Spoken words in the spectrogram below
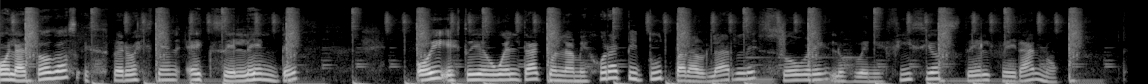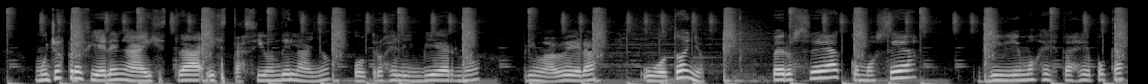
Hola a todos, espero estén excelente. Hoy estoy de vuelta con la mejor actitud para hablarles sobre los beneficios del verano. Muchos prefieren a esta estación del año, otros el invierno, primavera u otoño. Pero sea como sea, vivimos estas épocas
